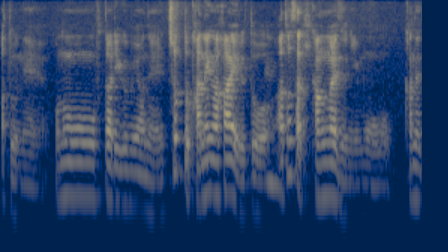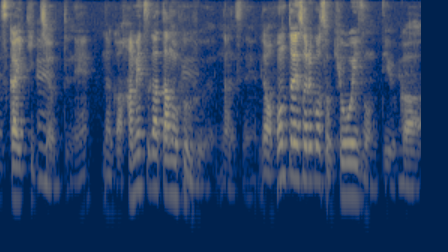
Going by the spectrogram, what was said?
あとねこの2人組はねちょっと金が入ると、うん。後先考えずにもう金使い切っちゃうってね、なんか破滅型の夫婦なんですね。だから本当にそれこそ共依存っていうか、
